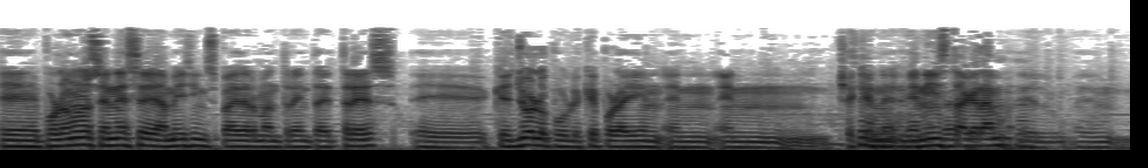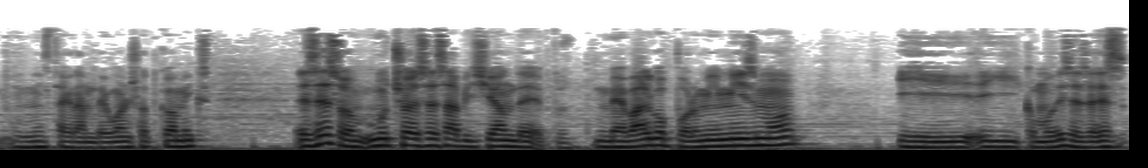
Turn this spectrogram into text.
eh, por lo menos en ese Amazing Spider-Man 33, eh, que yo lo publiqué por ahí en, en, en- chequen, Sí, en, en Instagram, el- en Instagram de One Shot Comics, es eso, mucho es esa visión de, pues, me valgo por mí mismo y, y como dices, es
